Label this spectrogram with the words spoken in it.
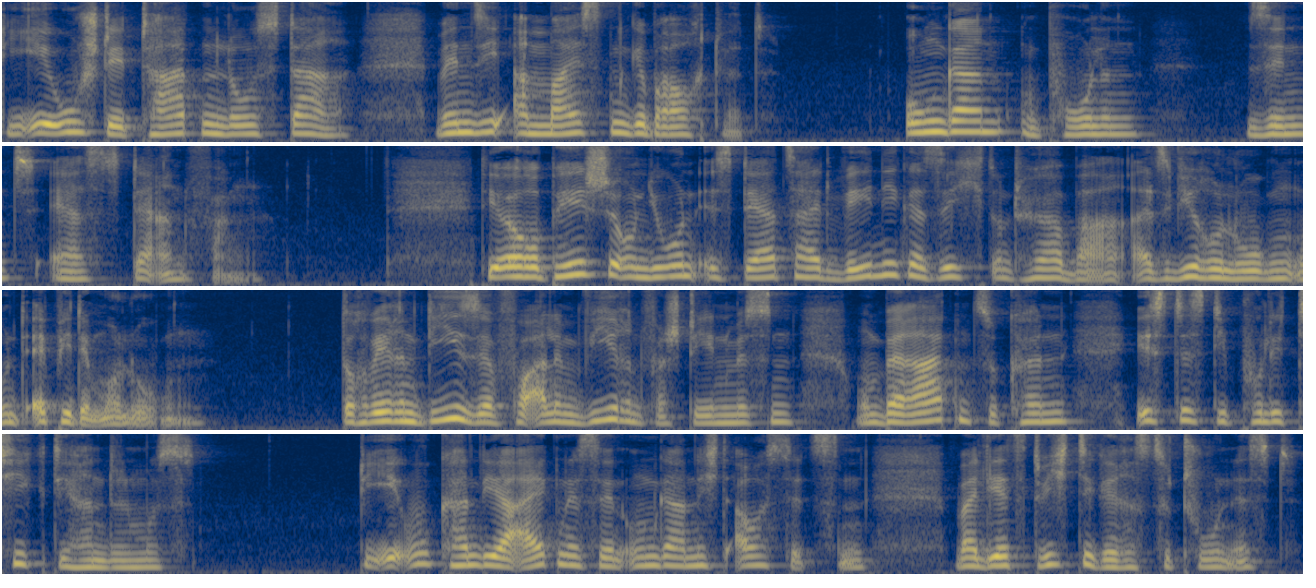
Die EU steht tatenlos da, wenn sie am meisten gebraucht wird. Ungarn und Polen sind erst der Anfang. Die Europäische Union ist derzeit weniger sicht- und hörbar als Virologen und Epidemiologen. Doch während diese vor allem Viren verstehen müssen, um beraten zu können, ist es die Politik, die handeln muss. Die EU kann die Ereignisse in Ungarn nicht aussitzen, weil jetzt Wichtigeres zu tun ist.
